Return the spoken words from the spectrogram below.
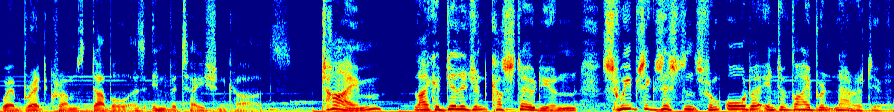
where breadcrumbs double as invitation cards. Time, like a diligent custodian, sweeps existence from order into vibrant narrative,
